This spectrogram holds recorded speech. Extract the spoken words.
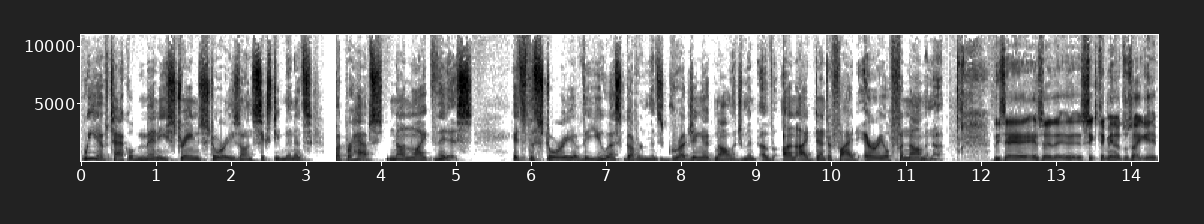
We have tackled many strange stories on 60 Minutes, but perhaps none like this. It's the story of the U.S. government's grudging acknowledgement of unidentified aerial phenomena. Dice ese de eh, 60 Minutes, tú sabes que,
